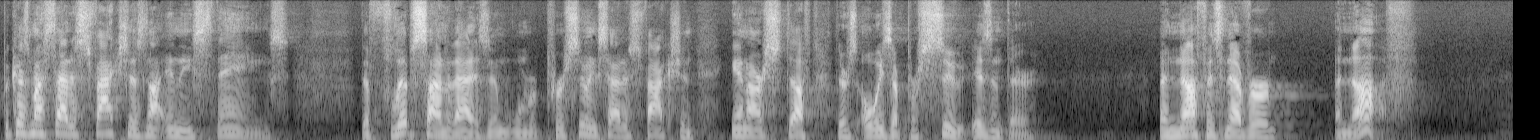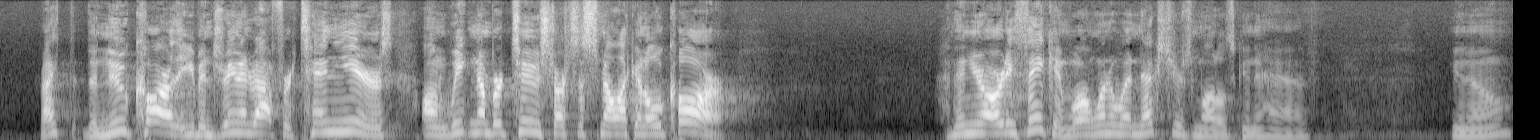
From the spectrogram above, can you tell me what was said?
Because my satisfaction is not in these things. The flip side of that is when we're pursuing satisfaction in our stuff, there's always a pursuit, isn't there? Enough is never enough. Right? The new car that you've been dreaming about for 10 years on week number two starts to smell like an old car. And then you're already thinking, well, I wonder what next year's model is going to have. You know?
